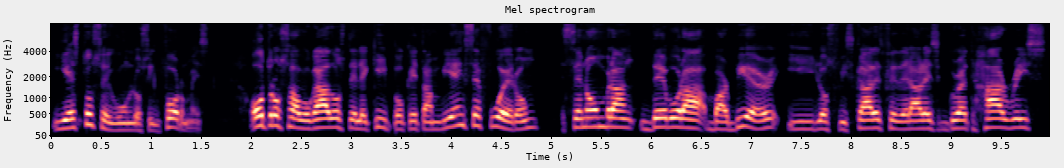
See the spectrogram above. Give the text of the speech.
y esto según los informes. Otros abogados del equipo que también se fueron se nombran Deborah Barbier y los fiscales federales Greg Harris,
